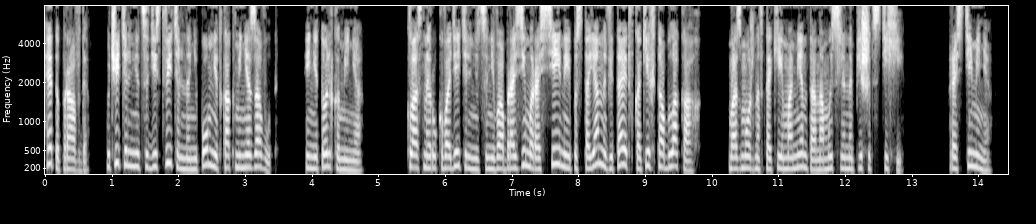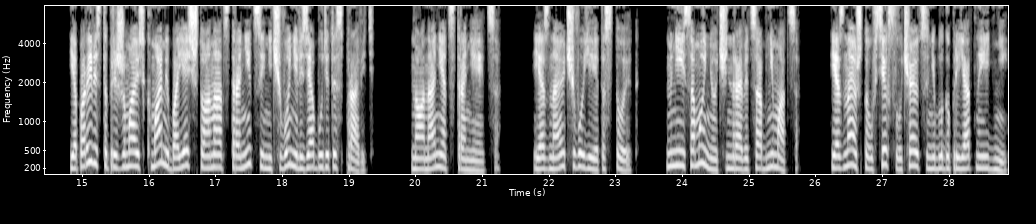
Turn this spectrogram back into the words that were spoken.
Это правда. Учительница действительно не помнит, как меня зовут. И не только меня. Классная руководительница невообразимо рассеяна и постоянно витает в каких-то облаках. Возможно, в такие моменты она мысленно пишет стихи. «Прости меня». Я порывисто прижимаюсь к маме, боясь, что она отстранится и ничего нельзя будет исправить. Но она не отстраняется. Я знаю, чего ей это стоит. Мне и самой не очень нравится обниматься. Я знаю, что у всех случаются неблагоприятные дни.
